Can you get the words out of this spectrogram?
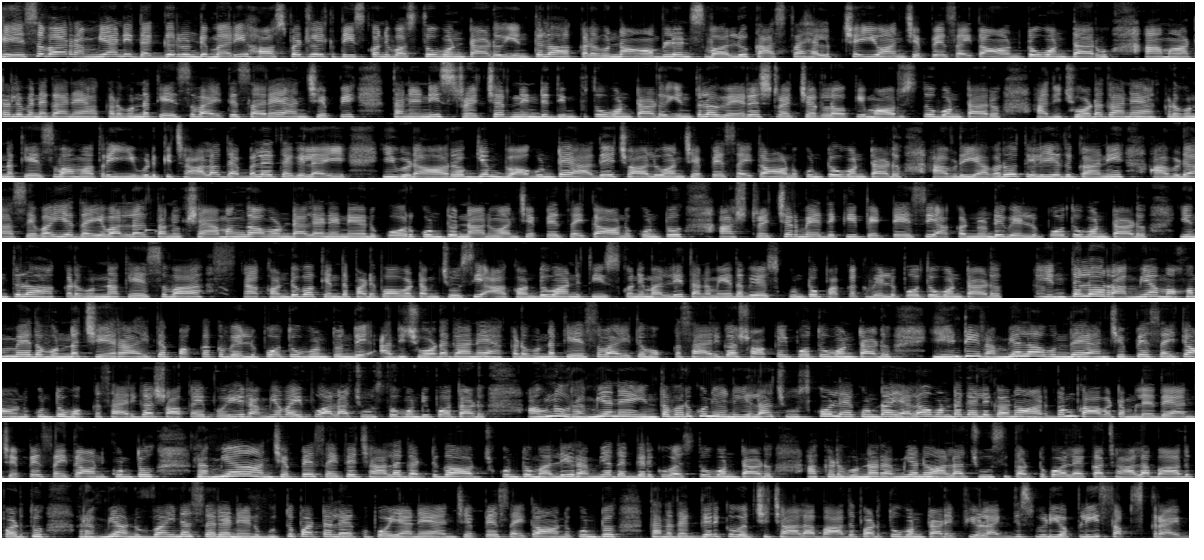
కేశవ రమ్యాని దగ్గరుండి మరీ హాస్పిటల్కి తీసుకొని వస్తూ ఉంటాడు. ఇంతలో అక్కడ ఉన్న అంబులెన్స్ వాళ్ళు కాస్త హెల్ప్ చెయ్యు అని చెప్పేసి అయితే అంటూ ఉంటారు. ఆ మాటలు వినగానే అక్కడ ఉన్న కేశవ అయితే సరే అని చెప్పి తనని స్ట్రెచ్చర్ నుండి దింపుతూ ఉంటాడు. ఇంతలో వేరే స్ట్రెచ్చర్లోకి మారుస్తూ ఉంటారు. అది చూడగానే అక్కడ ఉన్న కేశవ మాత్రం ఈవిడికి చాలా దెబ్బలే తగిలాయి. ఈవిడ ఆరోగ్యం బాగుంటే అదే చాలు అని చెప్పేసి అయితే అనుకుంటూ ఉంటాడు. ఆవిడ ఎవరో తెలియదు కానీ ఆవిడ ఆ శివయ్య దయ వల్ల తను క్షేమంగా ఉండాలని నేను కోరు కోరుకుంటున్నాను అని చెప్పేసి అయితే అనుకుంటూ ఆ స్ట్రెచ్చర్ మీదకి పెట్టేసి అక్కడ నుండి వెళ్ళిపోతూ ఉంటాడు. ఇంతలో అక్కడ ఉన్న కేశవ ఆ కండువ కింద పడిపోవటం చూసి ఆ కండువాన్ని తీసుకొని మళ్ళీ తన మీద వేసుకుంటూ పక్కకు వెళ్ళిపోతూ ఉంటాడు. ఇంతలో రమ్య మొహం మీద ఉన్న చీర అయితే పక్కకు వెళ్ళిపోతూ ఉంటుంది. అది చూడగానే అక్కడ ఉన్న కేశవ అయితే ఒక్కసారిగా షాక్ అయిపోతూ ఉంటాడు. ఏంటి రమ్యలా ఉందే అని చెప్పేసి అయితే అనుకుంటూ ఒక్కసారిగా షాక్ అయిపోయి రమ్య వైపు అలా చూస్తూ ఉండిపోతాడు. అవును రమ్యనే ఇంతవరకు నేను ఇలా చూసుకోలేకుండా ఎలా ఉండగలిగానో అర్థం కావటం లేదే అని చెప్పేసి అయితే అనుకుంటూ రమ్య అని చెప్పేసి అయితే చాలా గట్టిగా అర్చుకుంటూ మళ్ళీ రమ్య దగ్గరికి వస్తూ ఉంటాడు. అక్కడ ఉన్న రమ్యను అలా చూసి తట్టుకోలేక చాలా బాధపడుతూ రమ్య నువ్వైనా సరే నేను గుర్తుపట్టలేకపోయానే అని చెప్పేసి అయితే అనుకుంటూ తన దగ్గరికి వచ్చి చాలా బాధపడుతూ ఉంటాడు. If you like this video please subscribe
